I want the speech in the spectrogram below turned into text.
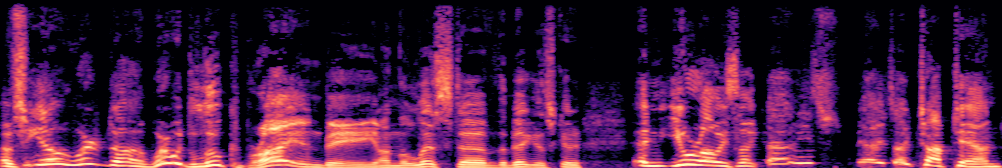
I was, you know, where uh, where would Luke Bryan be on the list of the biggest? And you were always like, oh, he's yeah, he's like top ten,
